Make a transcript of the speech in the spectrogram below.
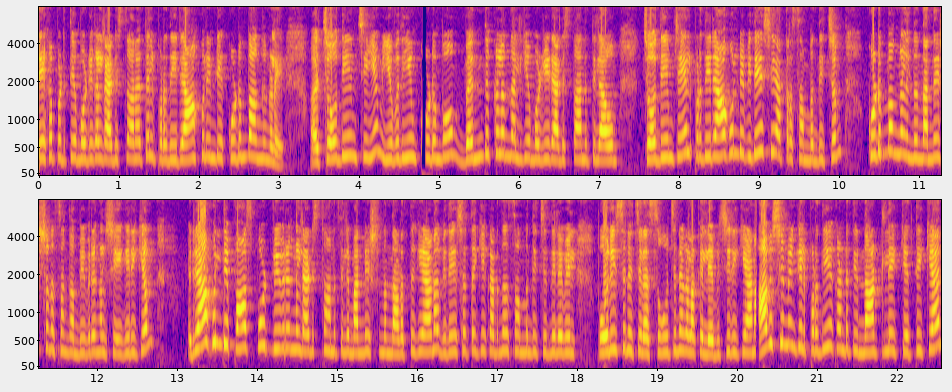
രേഖപ്പെടുത്തിയ മൊഴികളുടെ അടിസ്ഥാനത്തിൽ പ്രതി രാഹുലിന്റെ കുടുംബാംഗങ്ങളെ ചോദ്യം ചെയ്യും. യുവതിയും കുടുംബവും ബന്ധുക്കളും നൽകിയ മൊഴിയുടെ അടിസ്ഥാനത്തിലാവും ചോദ്യം ചെയ്യൽ. പ്രതി രാഹുലിന്റെ വിദേശയാത്ര സംബന്ധിച്ചും കുടുംബങ്ങളിൽ നിന്ന് അന്വേഷണ സംഘം വിവരങ്ങൾ ശേഖരിക്കും. രാഹുലിന്റെ പാസ്പോർട്ട് വിവരങ്ങളുടെ അടിസ്ഥാനത്തിലും അന്വേഷണം നടത്തുകയാണ്. വിദേശത്തേക്ക് കടന്നത് സംബന്ധിച്ച് നിലവിൽ പോലീസിന് ചില സൂചനകളൊക്കെ ലഭിച്ചിരിക്കുകയാണ്. ആവശ്യമെങ്കിൽ പ്രതിയെ കണ്ടെത്തി നാട്ടിലേക്ക് എത്തിക്കാൻ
